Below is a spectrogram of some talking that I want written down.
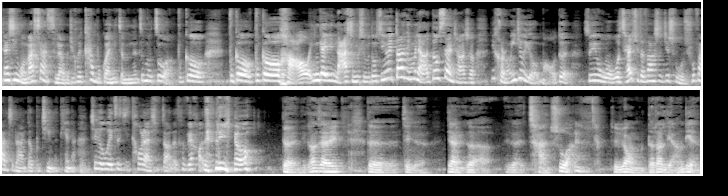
担心我妈下次来，我就会看不惯你怎么能这么做，不够不够不够好，应该拿什么什么东西。因为当你们两个都擅长的时候，你很容易就有矛盾。所以我我采取的方式就是，我厨房基本上都不进了。天哪，这个为自己偷懒是找了特别好的理由。对你刚才的这个这样一个一个阐述啊，就让我们得到两点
